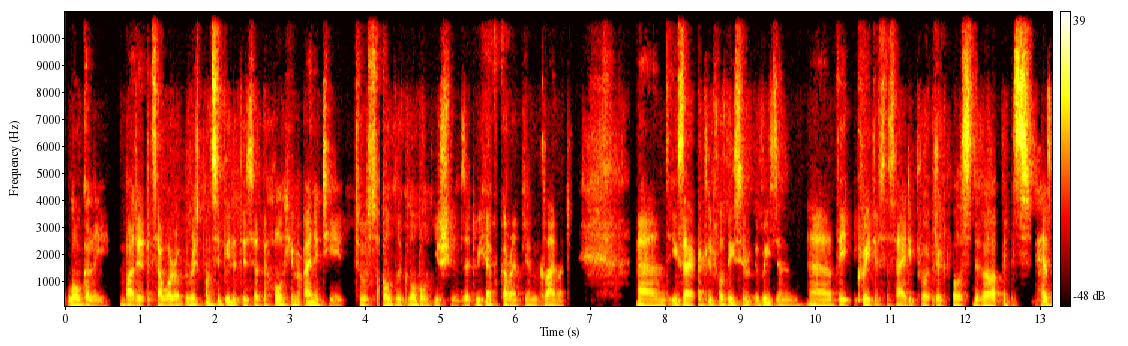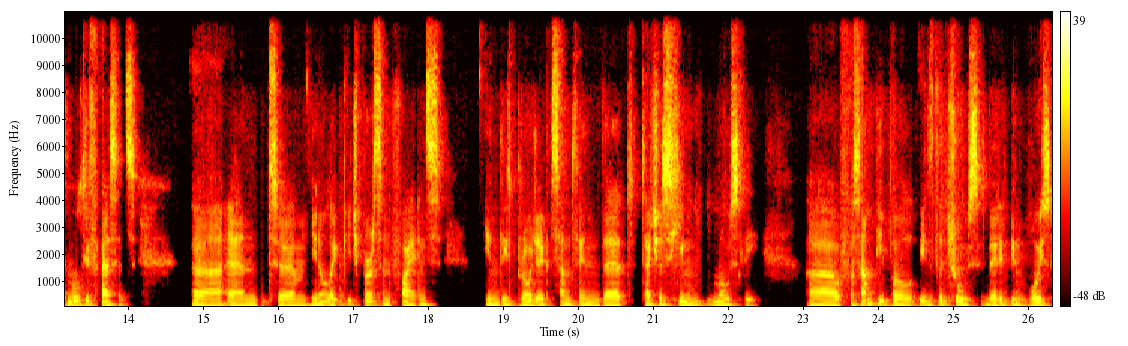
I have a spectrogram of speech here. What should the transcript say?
locally, but it's our responsibilities as the whole humanity to solve the global issues that we have currently in climate. And exactly for this reason, uh, the Creative Society project was developed. It has multifacets, uh, and um, you know, like each person finds in this project something that touches him mostly. Uh, for some people, it's the truth that it's been voiced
